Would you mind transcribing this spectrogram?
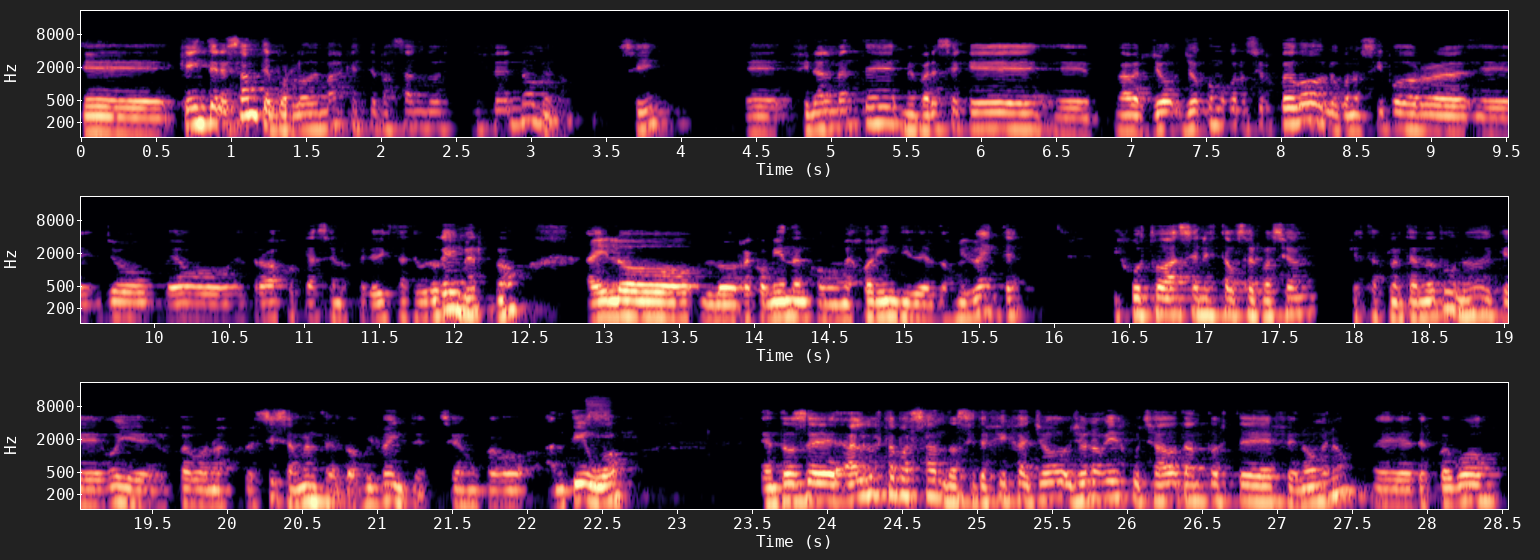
Eh, qué interesante por lo demás que esté pasando este fenómeno, ¿sí? Eh, finalmente, me parece que, eh, a ver, yo, yo como conocí el juego, lo conocí por, yo veo el trabajo que hacen los periodistas de Eurogamer, ¿no? Ahí lo, lo recomiendan como mejor indie del 2020, y justo hacen esta observación que estás planteando tú, ¿no? De que, oye, el juego no es precisamente del 2020, si es un juego antiguo. Entonces, algo está pasando. Si te fijas, yo, yo no había escuchado tanto este fenómeno eh, de juegos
